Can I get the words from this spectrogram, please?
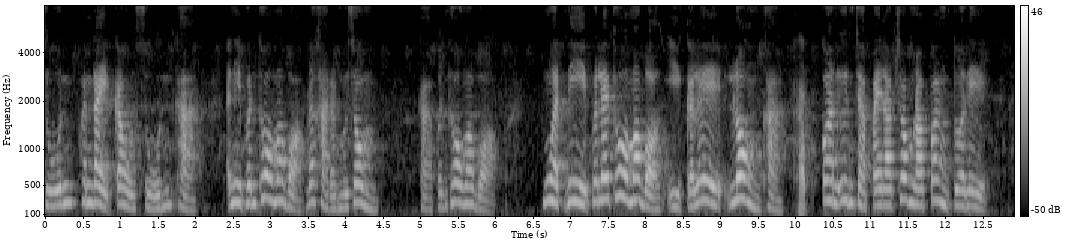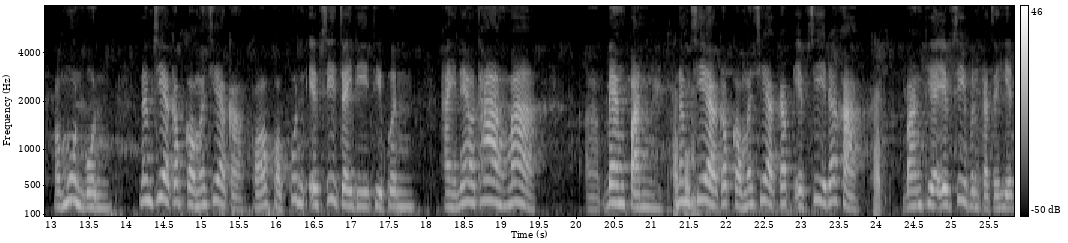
ศูนย์เพิ่นได้เก้าศูนย์ค่ะ อันนี้เพิ่นโทรมาบอกเด้อค่ะท่านผู้ชมค่ะ เพิ่นโทรมาบอก งวดนี้เพิ่นเลยโทรมาบอกอีกก็เลยลงค่ะ ครับ ก่อนอื่นจะไปรับชมรับฟังตัวเลขประมูลบนน้ำเชี่ยกับกอมาเชี่ยกะขอขอบคุณ FC ใจดีที่เพิ่นให้แนวทางมาเอ่อแบ่งปันครับผม น้ำเชี่ยกับกอมาเชี่ยกับ FC เด้อค่ะ ครับ บางเทีย FC เพิ่นก็จะเห็น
